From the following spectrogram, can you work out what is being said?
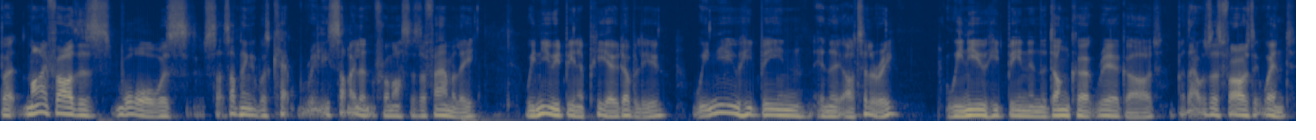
But my father's war was something that was kept really silent from us as a family. We knew he'd been a POW. We knew he'd been in the artillery. We knew he'd been in the Dunkirk rearguard. But that was as far as it went.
